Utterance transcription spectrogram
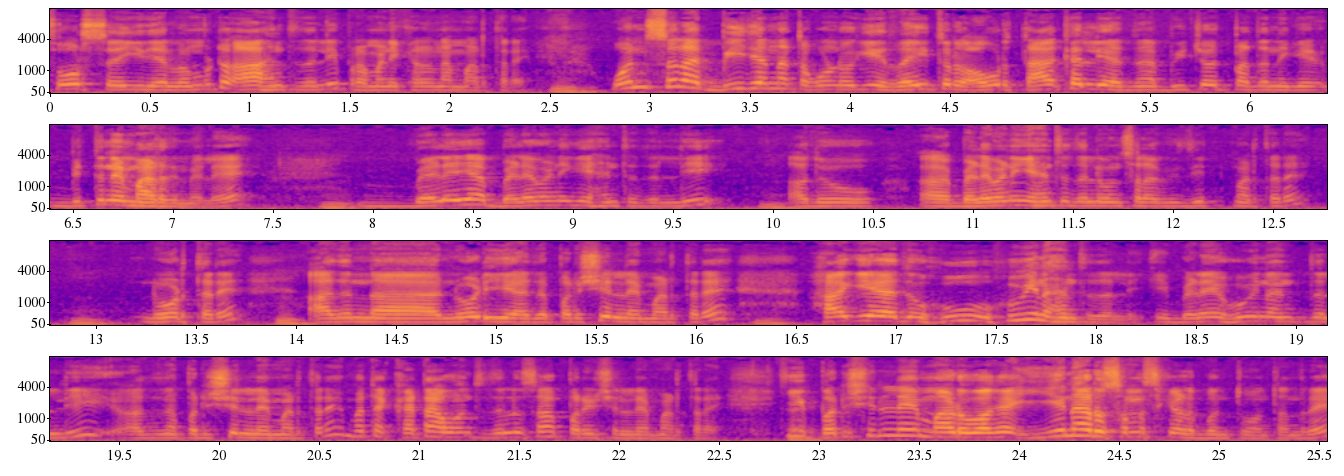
ಸೋರ್ಸ್ ಸರಿಯಿದೆಯಲ್ಲ ಅಂದ್ಬಿಟ್ಟು ಆ ಹಂತದಲ್ಲಿ ಪ್ರಮಾಣೀಕರಣ ಮಾಡ್ತಾರೆ. ಒಂದ್ಸಲ ಬೀಜನ ತಗೊಂಡೋಗಿ ರೈತರು ಅವ್ರ ತಾಕಲ್ಲಿ ಅದನ್ನ ಬೀಜೋತ್ಪಾದನೆಗೆ ಬಿತ್ತನೆ ಮಾಡಿದ ಮೇಲೆ ಬೆಳೆಯ ಬೆಳವಣಿಗೆ ಹಂತದಲ್ಲಿ ಅದು ಬೆಳವಣಿಗೆ ಹಂತದಲ್ಲಿ ಒಂದ್ಸಲ ವಿಸಿಟ್ ಮಾಡ್ತಾರೆ ನೋಡ್ತಾರೆ ಅದನ್ನ ನೋಡಿ ಅದರ ಪರಿಶೀಲನೆ ಮಾಡ್ತಾರೆ. ಹಾಗೆ ಅದು ಹೂ ಹೂವಿನ ಹಂತದಲ್ಲಿ ಈ ಬೆಳೆ ಹೂವಿನ ಹಂತದಲ್ಲಿ ಅದನ್ನ ಪರಿಶೀಲನೆ ಮಾಡ್ತಾರೆ ಮತ್ತೆ ಕಟಾವು ಹಂತದಲ್ಲೂ ಸಹ ಪರಿಶೀಲನೆ ಮಾಡ್ತಾರೆ. ಈ ಪರಿಶೀಲನೆ ಮಾಡುವಾಗ ಏನಾದ್ರು ಸಮಸ್ಯೆಗಳು ಬಂತು ಅಂತಂದ್ರೆ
